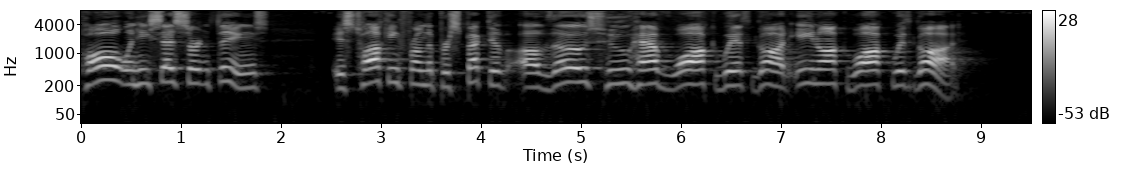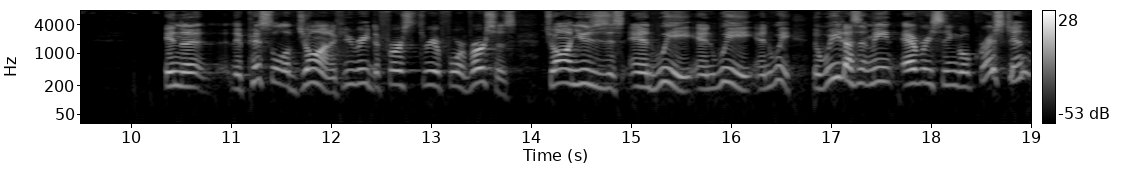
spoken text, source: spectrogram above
Paul, when he says certain things, is talking from the perspective of those who have walked with God. Enoch walked with God. In the, the epistle of John, if you read the first three or four verses, John uses this and we, and we, and we. The we doesn't mean every single Christian.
